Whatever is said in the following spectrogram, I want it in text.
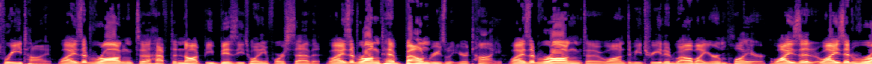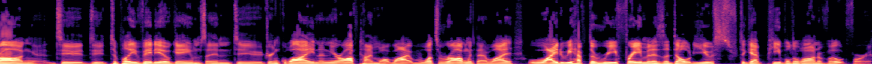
free time? Why is it wrong to have to not be busy 24 7? Why is it wrong to have boundaries with your time? Why is it wrong to want to be treated well by your employer? Why is it why is it wrong to to, to play video games and to drink wine in your off time? Why, why what's wrong with that? Why why do we have to reframe it as adult use to get people to want to vote for it?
